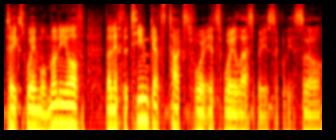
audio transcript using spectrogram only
takes way more money off. Than if the team gets taxed for it, it's way less basically. So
